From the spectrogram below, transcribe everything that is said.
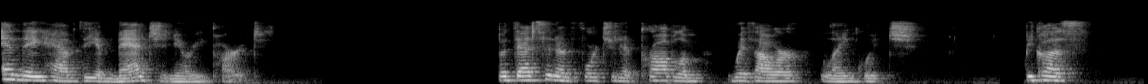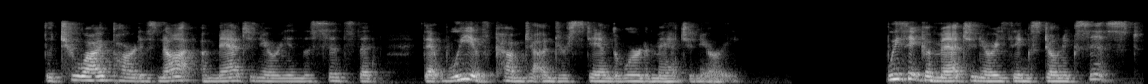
and they have the imaginary part. But that's an unfortunate problem with our language because the 2i part is not imaginary in the sense that that we have come to understand the word imaginary. We think imaginary things don't exist.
